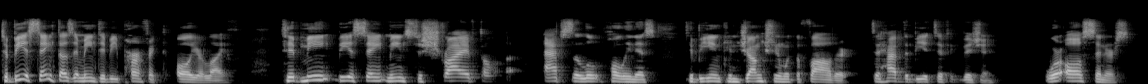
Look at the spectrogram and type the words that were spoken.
To be a saint doesn't mean to be perfect all your life. To me, be a saint means to strive to absolute holiness, to be in conjunction with the Father, to have the beatific vision. We're all sinners,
